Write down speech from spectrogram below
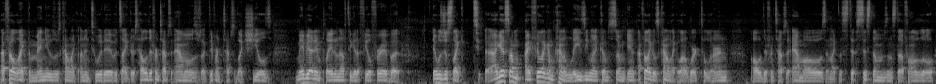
I felt like the menus was kind of like unintuitive. It's like there's hella different types of ammo. There's like different types of like shields. Maybe I didn't play it enough to get a feel for it, but it was just like I guess I'm I feel like I'm kind of lazy when it comes to some games. I feel like it was kind of like a lot of work to learn all the different types of ammos and like the st- systems and stuff, all the little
